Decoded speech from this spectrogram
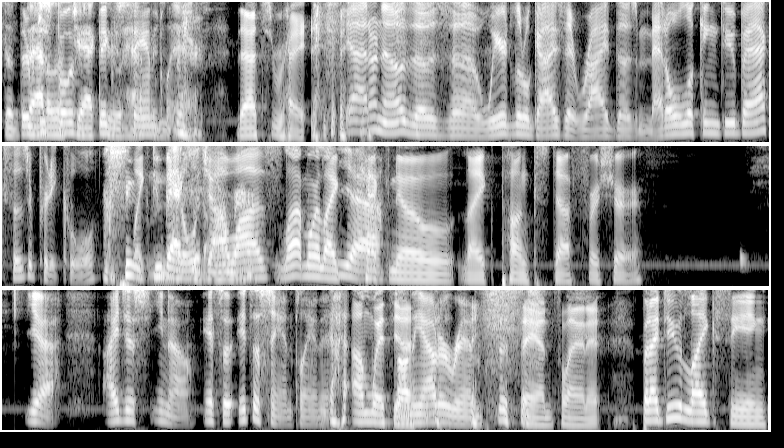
The They're Battle just of both Jakku big sand happened planets. That's right. Yeah, I don't know. Those uh, weird little guys that ride those metal looking dewbacks, those are pretty cool. Like Dewbacks metal with armor. Jawas. a lot more like Yeah. techno, like punk stuff for sure. Yeah, I just you know it's a it's a sand planet. I'm with you. It's you. on the outer rim. it's a sand planet. But I do like seeing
